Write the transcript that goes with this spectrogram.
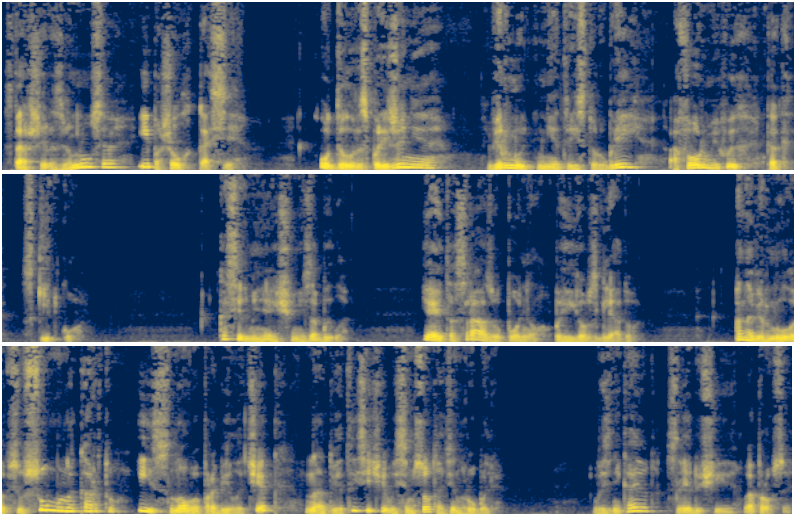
Старший развернулся и пошел к кассе. Отдал распоряжение вернуть мне 300 рублей, оформив их как скидку. Кассир меня еще не забыла. Я это сразу понял по ее взгляду. Она вернула всю сумму на карту и снова пробила чек на 2801 рубль. Возникают следующие вопросы.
